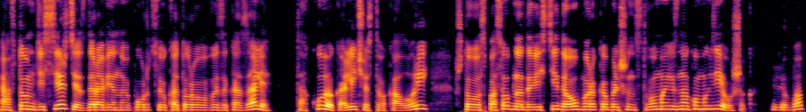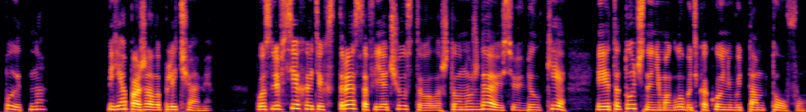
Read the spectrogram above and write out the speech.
А в том десерте, здоровенную порцию которого вы заказали, такое количество калорий, что способно довести до обморока большинство моих знакомых девушек. Любопытно». Я пожала плечами. После всех этих стрессов я чувствовала, что нуждаюсь в белке, и это точно не могло быть какой-нибудь там тофу.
